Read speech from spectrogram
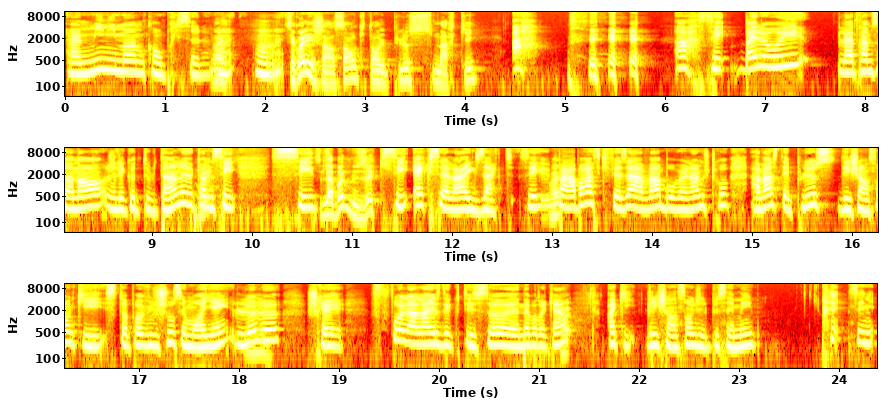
un minimum compris ça. Ouais. Ouais, ouais. C'est quoi les chansons qui t'ont le plus marqué? Ah, c'est. By the way, la trame sonore, je l'écoute tout le temps. là. Comme Ouais. c'est, de la bonne musique. c'est excellent, exact. C'est, Ouais. Par rapport à ce qu'il faisait avant, Bob Burnham, je trouve, avant, c'était plus des chansons qui, si t'as pas vu le show, c'est moyen. Là, là, je serais full à l'aise d'écouter ça euh, n'importe quand. Ouais. OK, les chansons que j'ai le plus aimées, c'est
